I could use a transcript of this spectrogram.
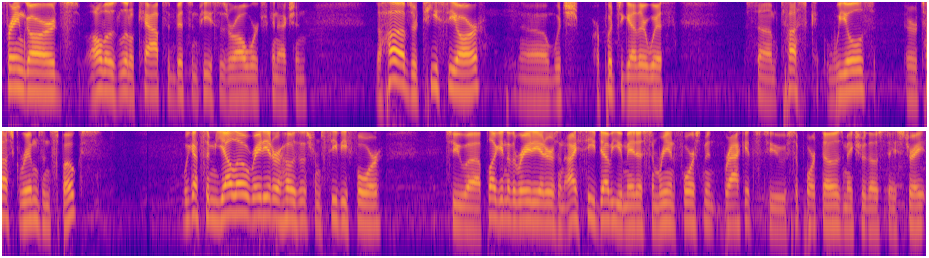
frame guards, all those little caps and bits and pieces are all Works Connection. The hubs are TCR, uh, which are put together with some Tusk wheels or Tusk rims and spokes. We got some yellow radiator hoses from CV4 to uh, plug into the radiators, and ICW made us some reinforcement brackets to support those, make sure those stay straight.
